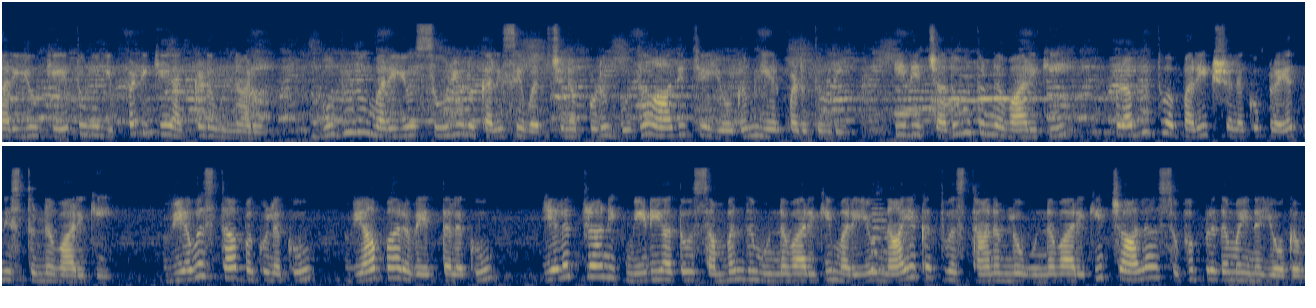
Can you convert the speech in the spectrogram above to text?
మరియు కేతువు ఇప్పటికే అక్కడ ఉన్నారు. బుధుడు మరియు సూర్యుడు కలిసి వచ్చినప్పుడు బుధ ఆదిత్య యోగం ఏర్పడుతుంది. ఇది చదువుతున్న వారికి ప్రభుత్వ పరీక్షలకు ప్రయత్నిస్తున్న వారికి వ్యవస్థాపకులకు వ్యాపారవేత్తలకు ఎలక్ట్రానిక్ మీడియాతో సంబంధం ఉన్నవారికి మరియు నాయకత్వ స్థానంలో ఉన్నవారికి చాలా శుభప్రదమైన యోగం.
